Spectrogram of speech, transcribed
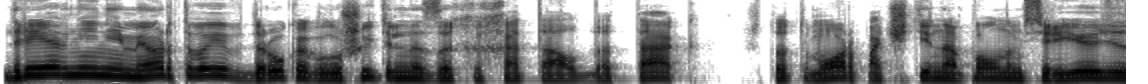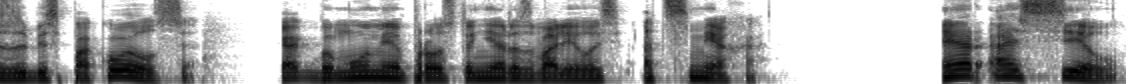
древний немертвый вдруг оглушительно захохотал, да так, что Тмор почти на полном серьезе забеспокоился, как бы мумия просто не развалилась от смеха. «Эр Ассил,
